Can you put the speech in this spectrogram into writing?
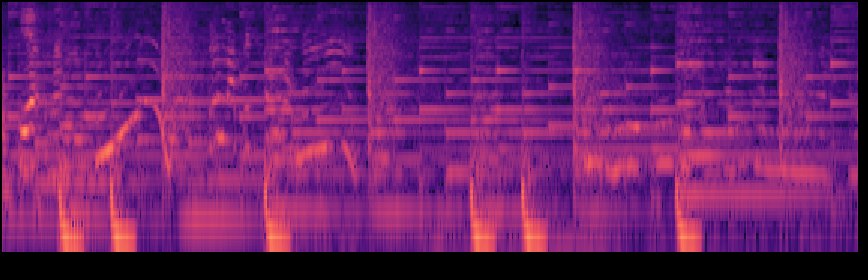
อบเปี๊ยะนะอืมแล้วเราไปทอดนะนี่เห็นยูทูบเขาทำมาละอะไร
